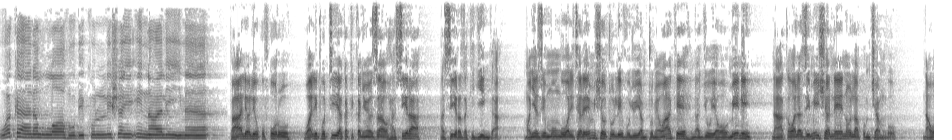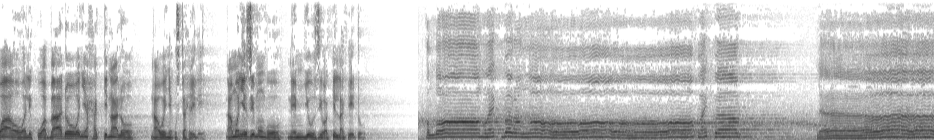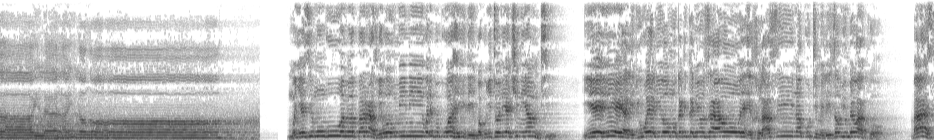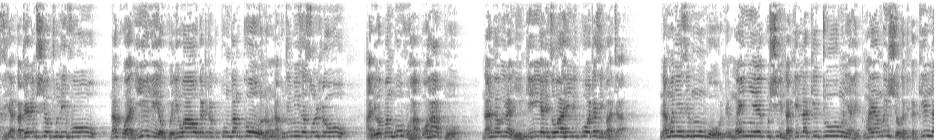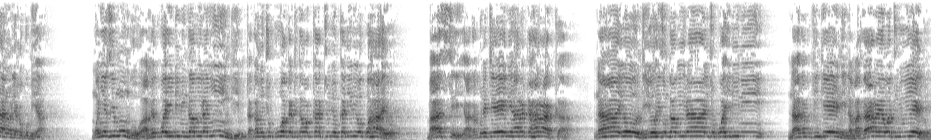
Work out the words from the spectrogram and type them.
وكان الله بكل شيء عليما Pale waliokufuru walipotia katika nyoyo zao hasira, hasira za kijinga. Mwenyezi Mungu aliteremsha utulivu juu ya mtume wake na juu ya waumini na akawalazimisha neno la kumchamgu na wao walikuwa bado wenye haki nalo na wenye kustahili. Na Mwenyezi Mungu ni mjuzi wa kila kitu. Allahu akbar Allahu akbar. La ilaha illa Allah Mwenyezi Mungu amewapa radhi waumini walipokuahidi kwa kujitolea chini ya mti. Yeye alijua yaliyomo katika nyoyo zao ya ikhlasi na kutimiliza ujumbe wako. Basi akateremshia utulivu na kwa ajili ya ukweli wao katika kukunga mkono na kutimiza sulhu aliwapa nguvu hapo hapo na ngawira nyingi alizoahidi kuwa watazipata. Na Mwenyezi Mungu ni mwenye kushinda kila kitu, mwenye hikma ya mwisho katika kila analihukumia. Mwenyezi Mungu amekuahidi ngawira nyingi mtakazochukua katika wakati uliokadiriwa kwa hayo. Basi akakuleteeni haraka haraka. Na hayo ndiyo hizo ngawira alizokuahidini na akakukingeni na madhara ya watu juu yenu.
